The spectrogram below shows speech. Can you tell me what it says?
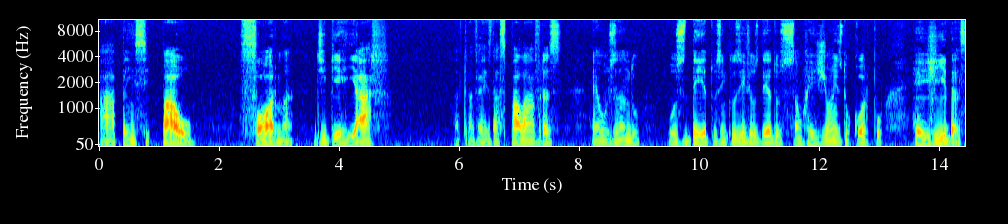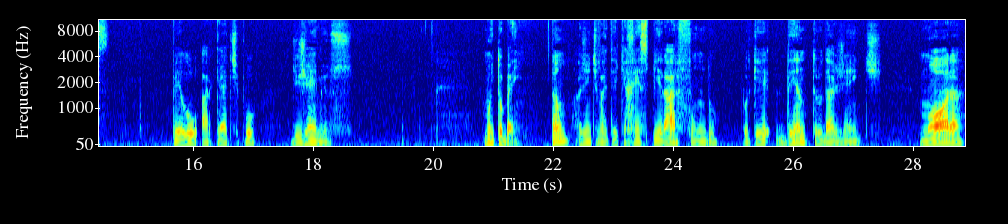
a principal forma de guerrear através das palavras é usando os dedos. Inclusive, os dedos são regiões do corpo regidas pelo arquétipo de Gêmeos. Muito bem. Então, a gente vai ter que respirar fundo, porque dentro da gente mora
